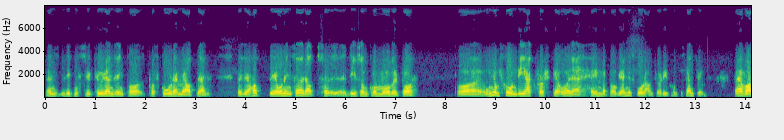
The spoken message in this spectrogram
en liten strukturendring på, på skole med at eh, Vi har hatt en ordning før at de som kom over på, på ungdomsskolen, de gikk første året hjemme på grendeskolene før de kom til sentrum. Det ble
